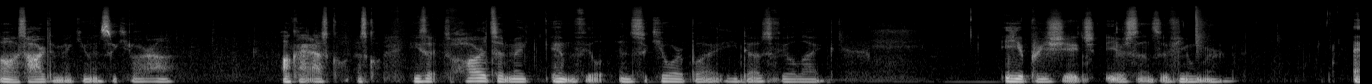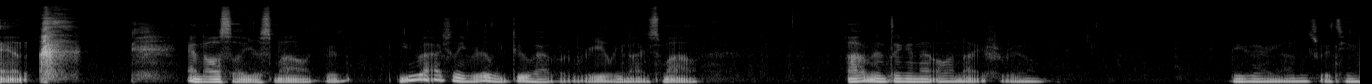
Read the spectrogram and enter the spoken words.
Oh, it's hard to make you insecure, huh? Okay, that's cool. That's cool. He said it's hard to make him feel insecure, but he does feel like he appreciates your sense of humor and and also your smile. You're, you actually really do have a really nice smile. I've been thinking that all night for real. Be very honest with you.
